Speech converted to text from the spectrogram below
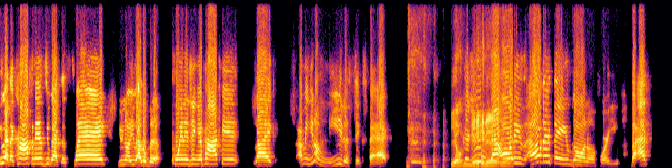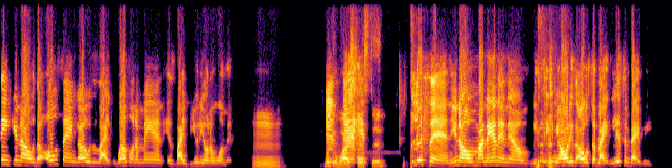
you got the confidence, you got the swag, you know, you got a little bit of pointage in your pocket. Like I mean, you don't need a six pack. you don't need you it. Because got all these other things going on for you. But I think, you know, the old saying goes is like wealth on a man is like beauty on a woman. Mm. Look and at why Tristan. Listen, you know, my nana and them be teaching me all these old stuff like, listen, baby,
